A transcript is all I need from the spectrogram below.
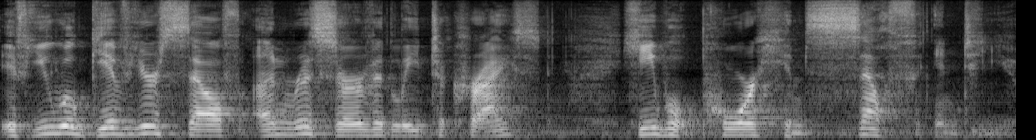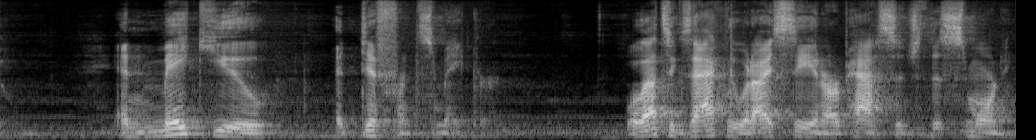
if you will give yourself unreservedly to Christ, He will pour Himself into you and make you a difference maker. Well, that's exactly what I see in our passage this morning.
